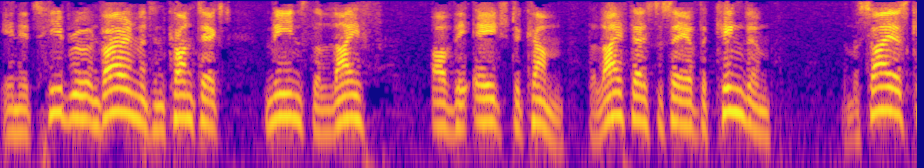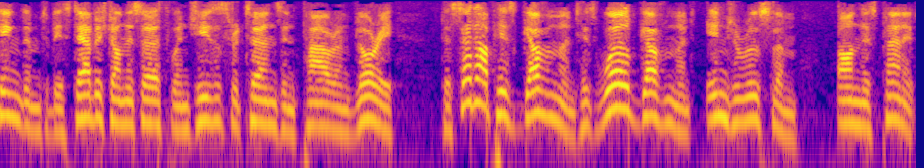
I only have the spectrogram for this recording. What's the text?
in its Hebrew environment and context, means the life of the age to come. The life, that is to say, of the kingdom, the Messiah's kingdom to be established on this earth when Jesus returns in power and glory to set up his government, his world government in Jerusalem on this planet.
